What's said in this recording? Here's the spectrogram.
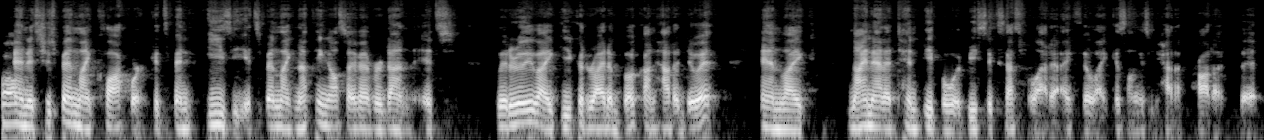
Wow. And it's just been like clockwork. It's been easy. It's been like nothing else I've ever done. It's literally like you could write a book on how to do it and like nine out of 10 people would be successful at it. I feel like as long as you had a product that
